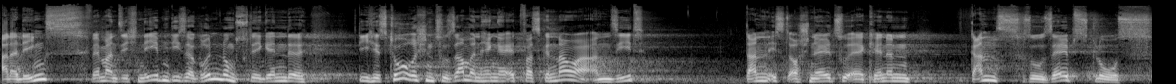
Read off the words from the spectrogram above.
Allerdings, wenn man sich neben dieser Gründungslegende die historischen Zusammenhänge etwas genauer ansieht, dann ist auch schnell zu erkennen, ganz so selbstlos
